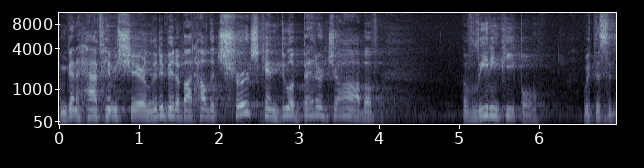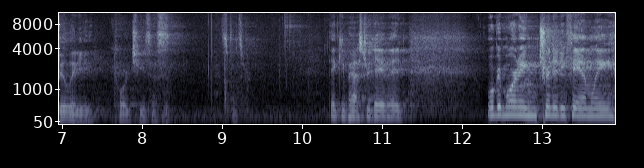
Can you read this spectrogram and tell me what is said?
I'm going to have him share a little bit about how the church can do a better job of of leading people with disability toward Jesus. Spencer. Thank you, Pastor David. Well, good morning, Trinity family.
